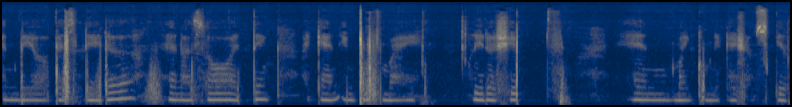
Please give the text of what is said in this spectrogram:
and be a best leader. And also i think i can improve my leadership and my communication skill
